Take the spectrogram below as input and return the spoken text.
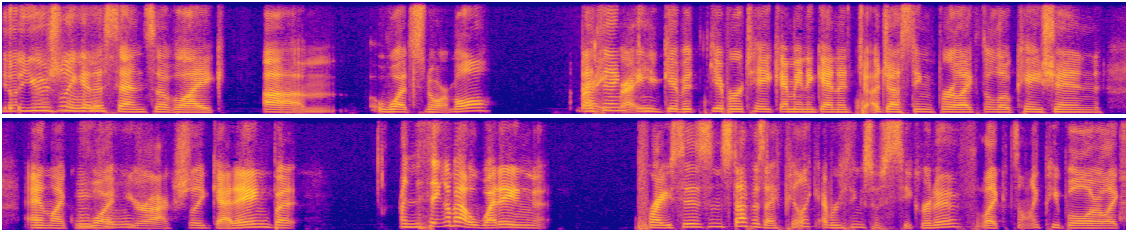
you'll usually get Mhm. a sense of like um what's normal. I think right. you give it give or take. I mean, again, ad- adjusting for like the location and like what Mhm. you're actually getting. But and the thing about wedding prices and stuff is I feel like everything's so secretive. Like it's not like people are like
